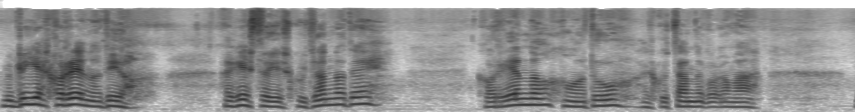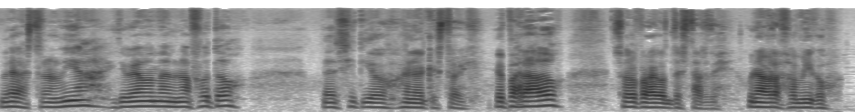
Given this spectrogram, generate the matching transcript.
me pillas corriendo, tío. Aquí estoy escuchándote, corriendo como tú, escuchando el programa de la astronomía y te voy a mandar una foto del sitio en el que estoy. He parado solo para contestarte. Un abrazo, amigo.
